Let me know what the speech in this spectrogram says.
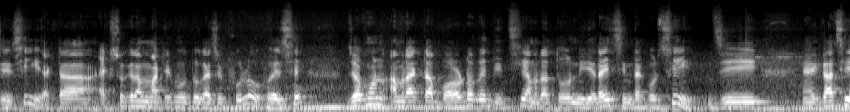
চেয়েছি। একটা একশো গ্রাম মাটির মধ্যে গাছে ফুলও হয়েছে। যখন আমরা একটা বড় টবে দিচ্ছি, আমরা তো নিজেরাই চিন্তা করছি যে গাছে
